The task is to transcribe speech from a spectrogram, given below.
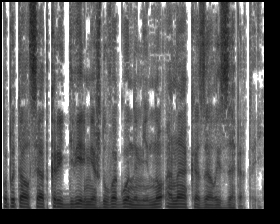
попытался открыть дверь между вагонами, но она оказалась запертой.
